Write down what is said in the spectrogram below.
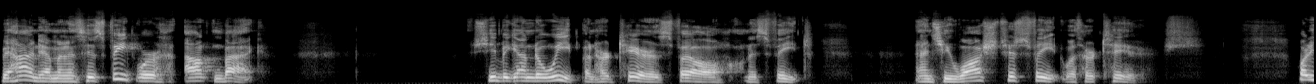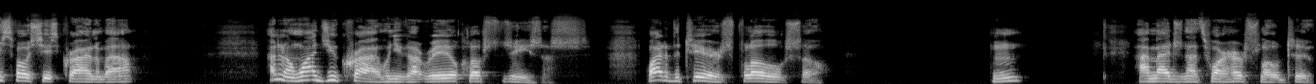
behind him, and as his feet were out and back, she began to weep, and her tears fell on his feet. And she washed his feet with her tears. What do you suppose she's crying about? I don't know. Why'd you cry when you got real close to Jesus? Why did the tears flow so? Hmm? I imagine that's why hers flowed too.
